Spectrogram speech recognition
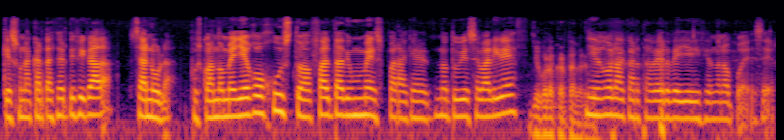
que es una carta certificada, se anula. Pues cuando me llegó justo a falta de un mes para que no tuviese validez, llegó la carta verde. Llegó la carta verde y yo diciendo no puede ser.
